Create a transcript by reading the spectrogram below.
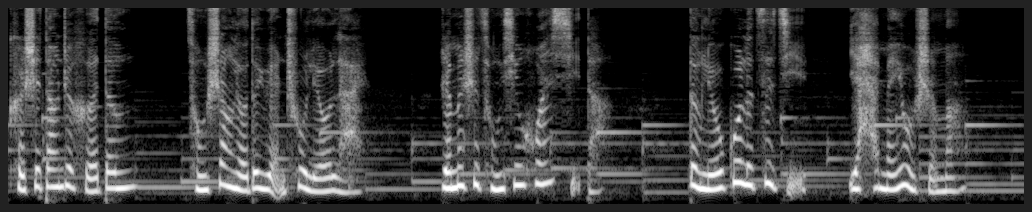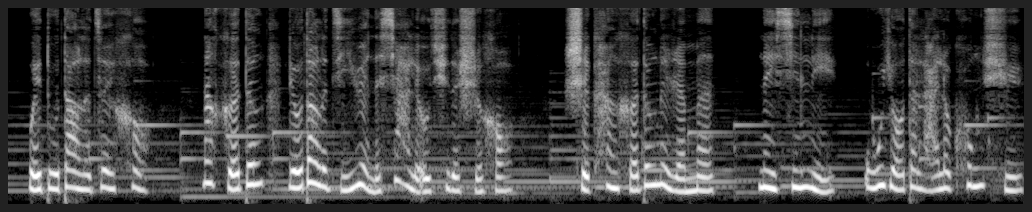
可是当这河灯从上流的远处流来，人们是从心欢喜的。等流过了自己，也还没有什么，唯独到了最后，那河灯流到了极远的下流去的时候，使看河灯的人们内心里无由的来了空虚。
